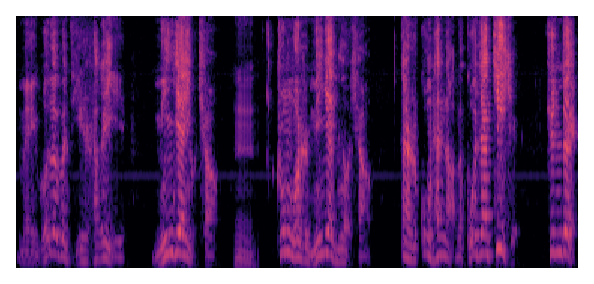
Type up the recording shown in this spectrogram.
美国的问题是它可以民间有枪，嗯，中国是民间没有枪，但是共产党的国家机器、军队，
